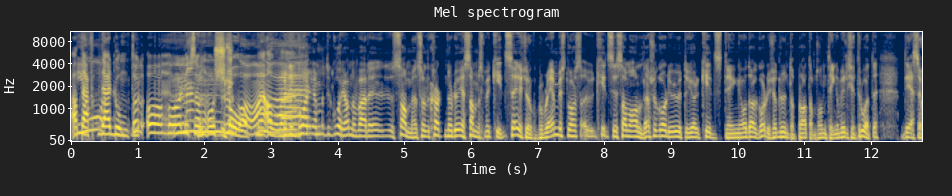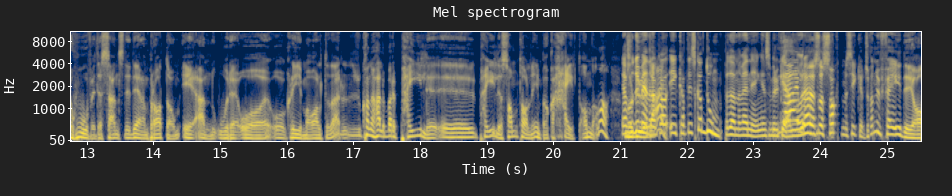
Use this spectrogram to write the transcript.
at det er, det er dumt å, å gå men liksom og slå opp med alle Men det, går, ja, men det går jo an å være sammen. Så det er klart, Når du er sammen med kids, så er det ikke noe problem. Hvis du har kids i samme alder, så går du jo ut og gjør kids-ting, og da går du ikke rundt og prater om sånne ting. Jeg vil ikke tro at det, det som er hovedessens, det er det de prater om, er N-ordet og, og klima og alt det der. Du kan jo heller bare peile, eh, peile samtalen inn på noe helt annet, da. Ja, Så du, du er mener der. ikke, ikke at de skal dumpe denne vennegjengen som bruker Nei, men n-ordet? altså, sakte, men sikkert så kan du fade, ja.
